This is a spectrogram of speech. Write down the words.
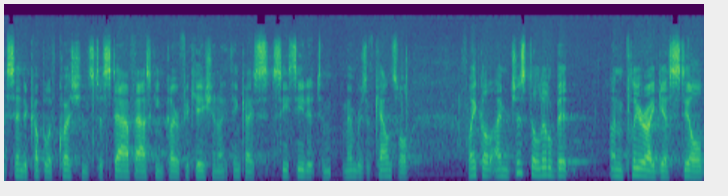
send a couple of questions to staff asking clarification. I think I CC'd it to members of council. Michael, I'm just a little bit unclear, I guess, still.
